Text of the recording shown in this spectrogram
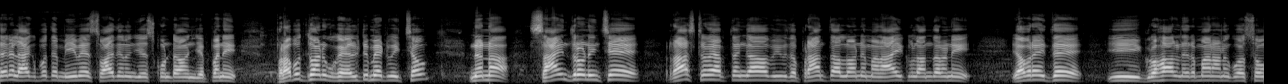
సరే లేకపోతే మేమే స్వాధీనం చేసుకుంటామని చెప్పని ప్రభుత్వానికి ఒక అల్టిమేటం ఇచ్చాం. నిన్న సాయంత్రం నుంచే రాష్ట్ర వ్యాప్తంగా వివిధ ప్రాంతాల్లోనే మా నాయకులందరినీ ఎవరైతే ఈ గృహాల నిర్మాణం కోసం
